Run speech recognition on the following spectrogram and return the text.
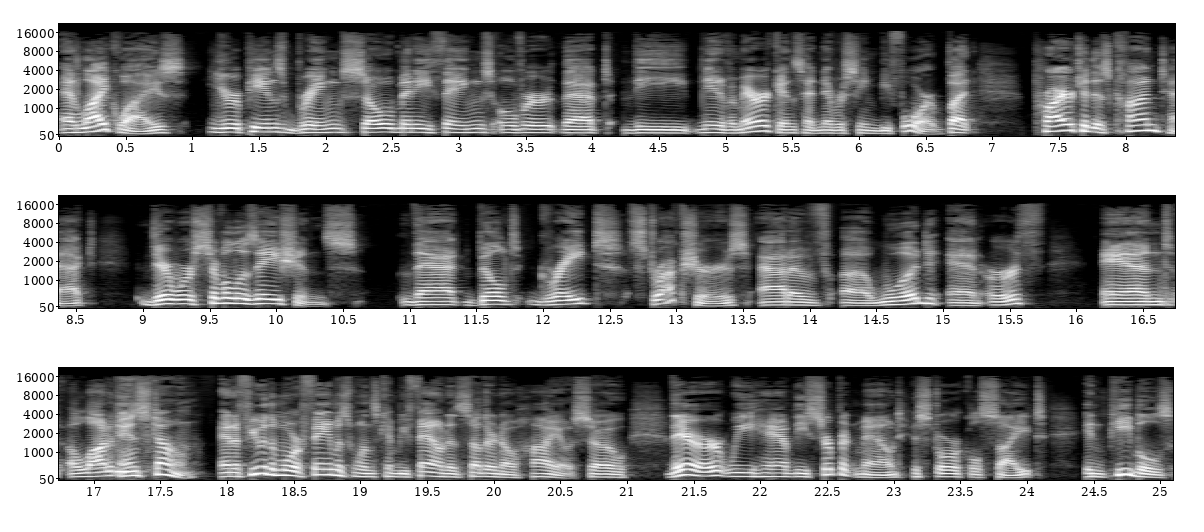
And likewise, Europeans bring so many things over that the Native Americans had never seen before. But prior to this contact, there were civilizations that built great structures out of uh, wood and earth. And a lot of these and stone. And a few of the more famous ones can be found in southern Ohio. So there we have the Serpent Mound Historical Site in Peebles,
